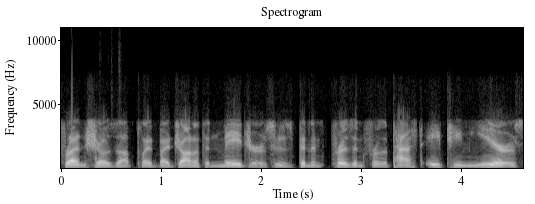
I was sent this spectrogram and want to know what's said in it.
friend shows up, played by Jonathan Majors, who's been in prison for the past 18 years.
